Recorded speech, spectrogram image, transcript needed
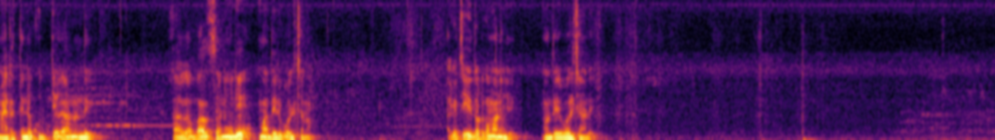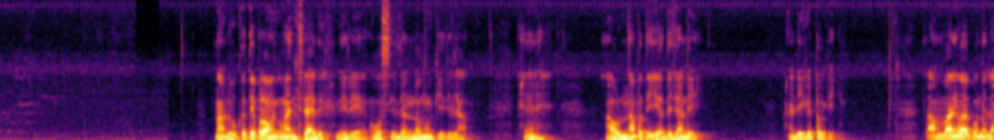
മരത്തിന്റെ കുറ്റിയൊക്കെ കാണുന്നുണ്ട് അതൊക്കെ പറിച്ചണമെങ്കിൽ മതിൽ പൊളിച്ചണം. അതൊക്കെ ചെയ്ത് കൊടുക്കുമ്പോണെങ്കിൽ മതിൽ പൊളിച്ചാൽ നടുവൊക്കെ എത്തിയപ്പോഴാണ് അവനക്ക് മനസ്സിലായത്? ഇതിൽ ഓക്സിജൻ ഉണ്ടോ നോക്കിയിട്ടില്ല. അവിടുന്ന് അപ്പോൾ തീ കത്തിച്ചാണ്ടേ. അടിയിൽ കിട്ടോക്കി. സംഭാവന കുഴപ്പമൊന്നുമില്ല.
